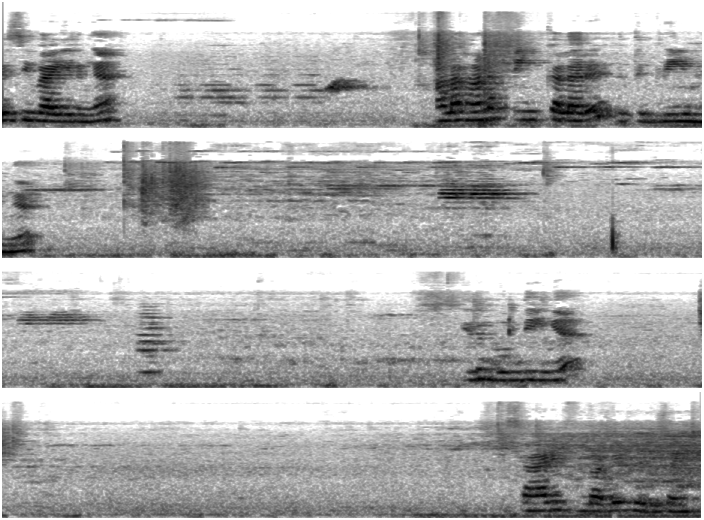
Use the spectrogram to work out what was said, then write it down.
ரிசீவ் ஆகிடுங்க அழகான பிங்க் கலரு வித் க்ரீனுங்க இது முந்திங்க. சாரி ஃபுல்லாகவே இப்போ டிசைன்ஸ்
